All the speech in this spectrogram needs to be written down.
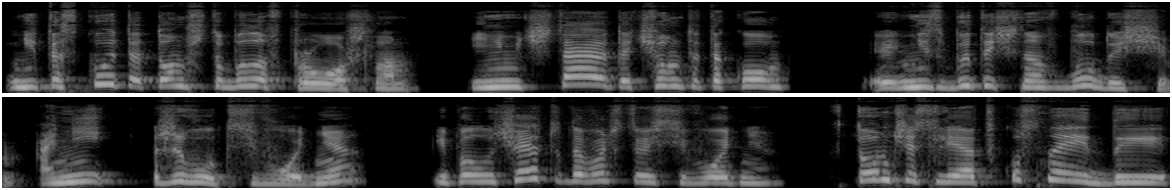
не тоскуют о том, что было в прошлом, и не мечтают о чем-то таком э, несбыточном в будущем. Они живут сегодня и получают удовольствие сегодня, в том числе от вкусной еды,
